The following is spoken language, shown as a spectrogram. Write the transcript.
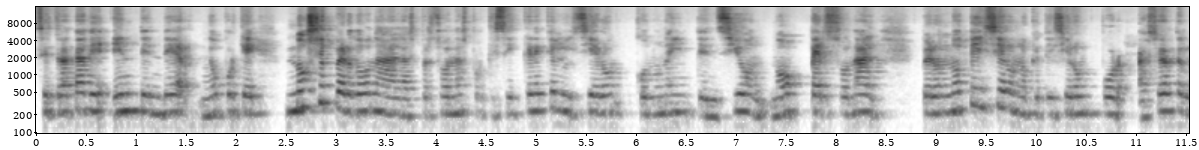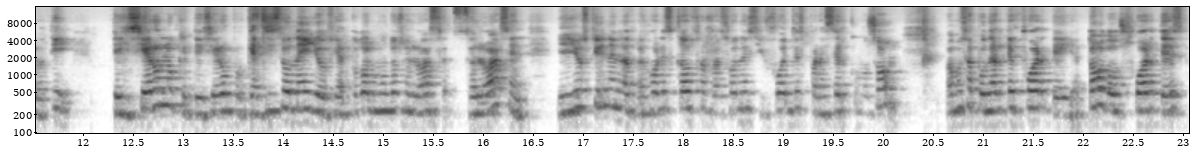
se trata de entender, ¿no? Porque no se perdona a las personas porque se cree que lo hicieron con una intención, ¿no? Personal pero no te hicieron lo que te hicieron por hacértelo a ti. Te hicieron lo que te hicieron porque así son ellos y a todo el mundo se lo, se lo hacen. Y ellos tienen las mejores causas, razones y fuentes para ser como son. Vamos a ponerte fuerte y a todos fuertes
